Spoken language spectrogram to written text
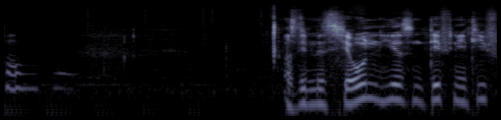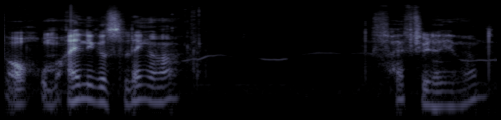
so. Also die Missionen hier sind definitiv auch um einiges länger. Da pfeift wieder jemand.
